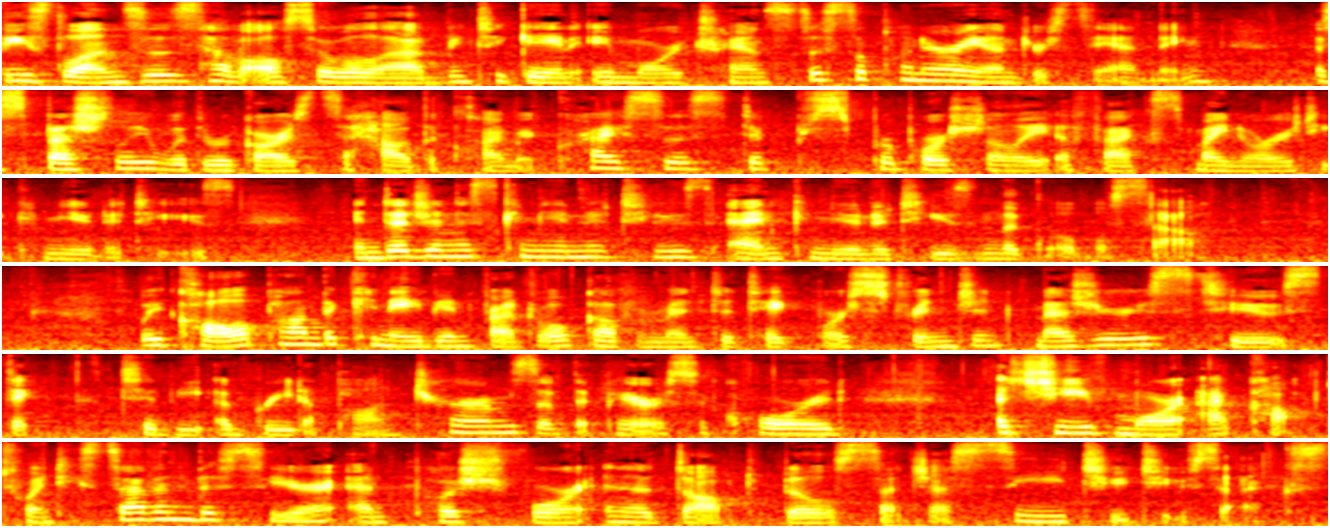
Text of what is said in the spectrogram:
These lenses have also allowed me to gain a more transdisciplinary understanding, especially with regards to how the climate crisis disproportionately affects minority communities, indigenous communities, and communities in the global south. We call upon the Canadian federal government to take more stringent measures to stick to the agreed upon terms of the Paris Accord, achieve more at COP27 this year, and push for and adopt bills such as C226,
